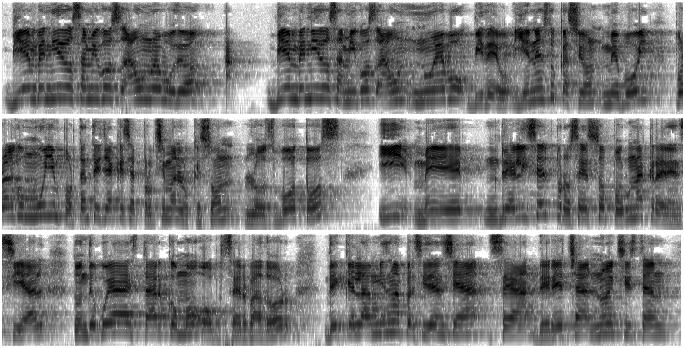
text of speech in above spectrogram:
Bienvenidos amigos a un nuevo video. Bienvenidos amigos a un nuevo video. Y en esta ocasión me voy por algo muy importante ya que se aproximan lo que son los votos. Y me realicé el proceso por una credencial donde voy a estar como observador de que la misma presidencia sea derecha, no existan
